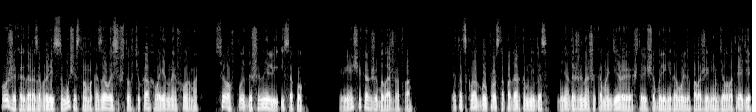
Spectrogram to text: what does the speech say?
Позже, когда разобрались с имуществом, оказалось, что в тюках военная форма, все, вплоть до шинелей и сапог. В ящиках же была жратва. Этот склад был просто подарком небес. Меня даже наши командиры, что еще были недовольны положением дел в отряде,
